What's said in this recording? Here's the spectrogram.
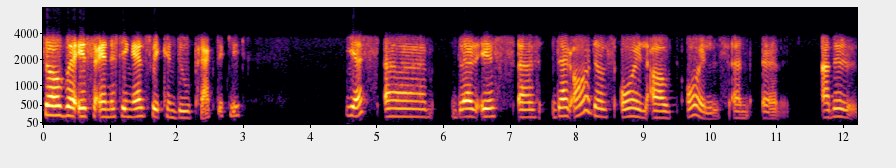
So, uh, is there anything else we can do practically? Yes, um, there is. Uh, there are those oil out oils and um, other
